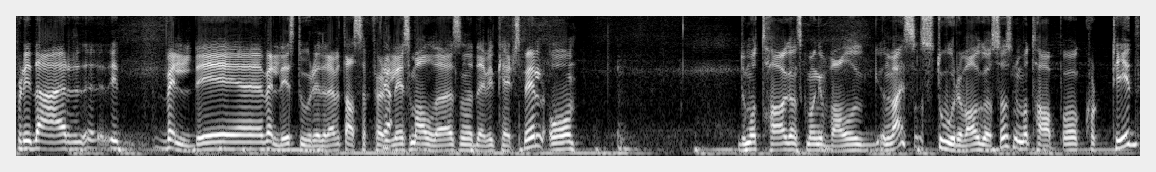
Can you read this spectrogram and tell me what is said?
fordi det er eh, veldig, veldig historiedrevet, da, selvfølgelig, Ja. som alle sånne David Cage-spill. Og du må ta ganske mange valg underveis, store valg også, som du må ta på kort tid.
